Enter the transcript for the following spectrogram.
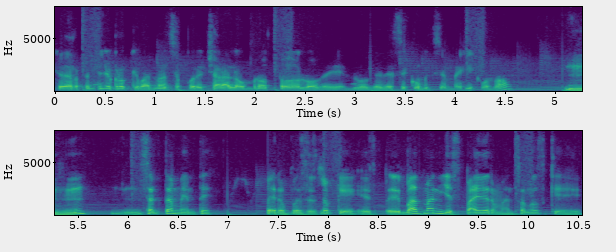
que de repente yo creo que Batman se puede echar al hombro todo lo de lo de DC Comics en México, ¿no? Ujú, exactamente. Pero pues es lo que es, eh, Batman y Spider-Man son los que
